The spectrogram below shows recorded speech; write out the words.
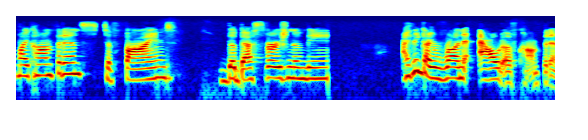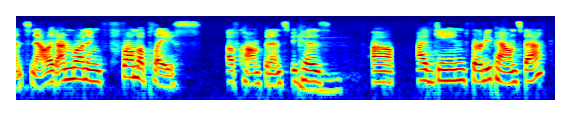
my confidence, to find the best version of me, I think I run out of confidence now. Like I'm running from a place of confidence because mm. um, I've gained 30 pounds back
